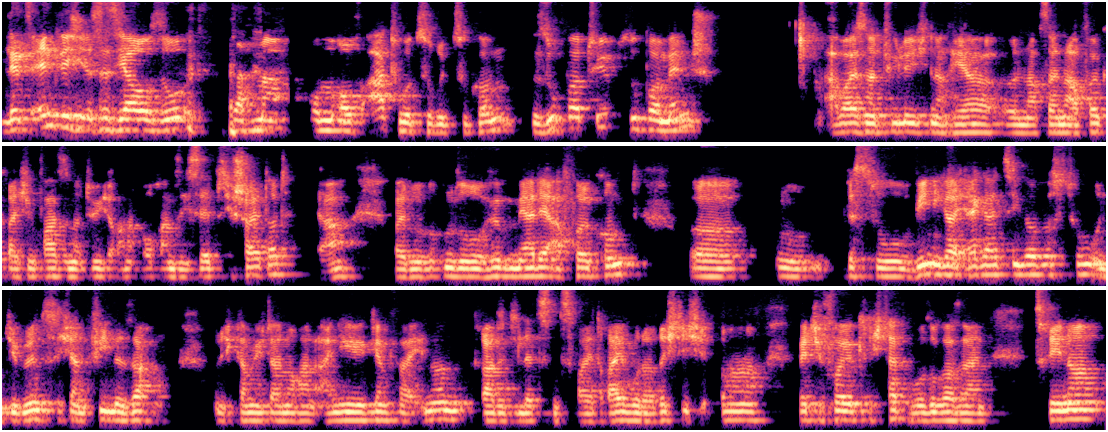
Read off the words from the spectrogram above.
letztendlich ist es ja auch so, sag mal, um auf Arthur zurückzukommen, super Typ, super Mensch, aber ist natürlich nachher äh, nach seiner erfolgreichen Phase natürlich auch an sich selbst gescheitert, ja, weil du umso mehr der Erfolg kommt, äh, desto weniger ehrgeiziger wirst du und gewöhnst dich an viele Sachen. Und ich kann mich da noch an einige Kämpfe erinnern, gerade die letzten zwei, drei, wo er richtig äh, welche voll gekriegt hat, wo sogar sein Trainer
